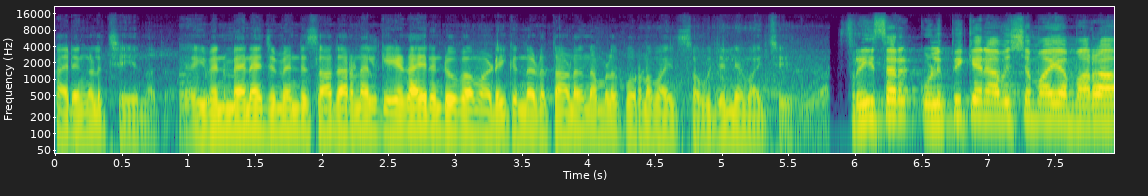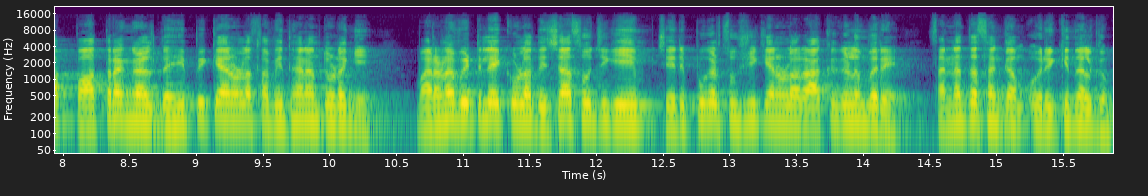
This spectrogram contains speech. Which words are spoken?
കാര്യങ്ങൾ ചെയ്യുന്നത്. ഇവന്റ് മാനേജ്മെന്റ് സാധാരണ ഏഴായിരം രൂപ മേടിക്കുന്നിടത്താണ് നമ്മൾ പൂർണമായും സൗജന്യമായി ചെയ്യുന്നത്. ഫ്രീസർ കുളിപ്പിക്കാൻ ആവശ്യമായ മറ പാത്രങ്ങൾ ദഹിപ്പിക്കാനുള്ള സംവിധാനം തുടങ്ങി മരണവീട്ടിലേക്കുള്ള ദിശാസൂചികയും ചെരുപ്പുകൾ സൂക്ഷിക്കാനുള്ള റാക്കുകളും വരെ സന്നദ്ധ സംഘം ഒരുക്കി നൽകും.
